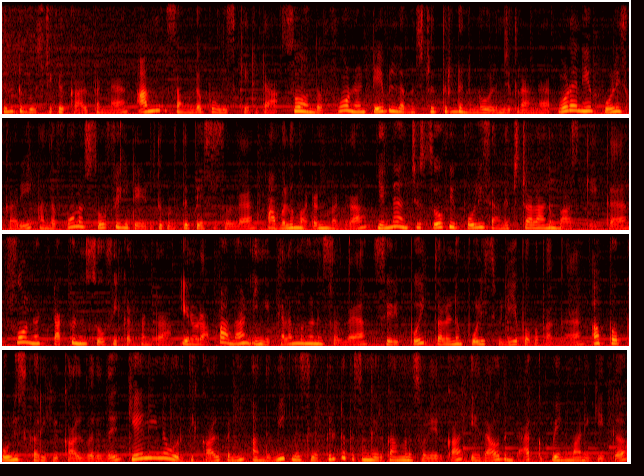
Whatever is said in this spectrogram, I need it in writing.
திருட்டு கோஷ்டிக்கு கால் பண்ண. அந்த சவுண்ட போலீஸ் கேட்டுட்டா. சோ அந்த ஃபோனை டேபிளில் வச்சுட்டு திருடனுங்க ஒளிஞ்சுக்கிறாங்க. உடனே போலீஸ்காரி அந்த ஃபோனை சோஃபி கிட்ட எடுத்து கொடுத்து பேச சொல்ல அவளும் அட்டன் பண்றா? என்னாச்சு? சோஃபி போலீஸ் அனுப்பிச்சிட்டாலான்னு பாஸ் கேட்க ஃபோனை டக்குன்னு சோஃபி கட் பண்றா. என்னோட அப்பா தான் நீங்க கிளம்புங்கன்னு சொல்ல சரி போய் தொலைன்னு போலீஸ் வெளியே போக பார்க்க அப்போ போலீஸ்காரிக்கு கால் வருது. கேலின்னு ஒருத்தி கால் பண்ணி அந்த வீட்டுல சில திருட்டு பசங்க இருக்காங்கன்னு சொல்லியிருக்கா? ஏதாவது பேக்கப் வேணுமான்னு கேட்க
